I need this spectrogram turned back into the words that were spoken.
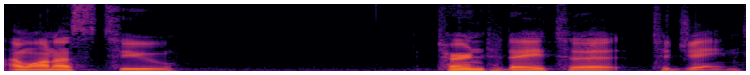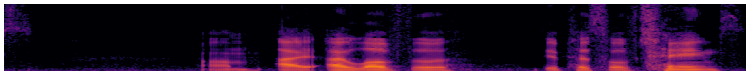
I want us to turn today to, to James. Um, I, I love the, the Epistle of James.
